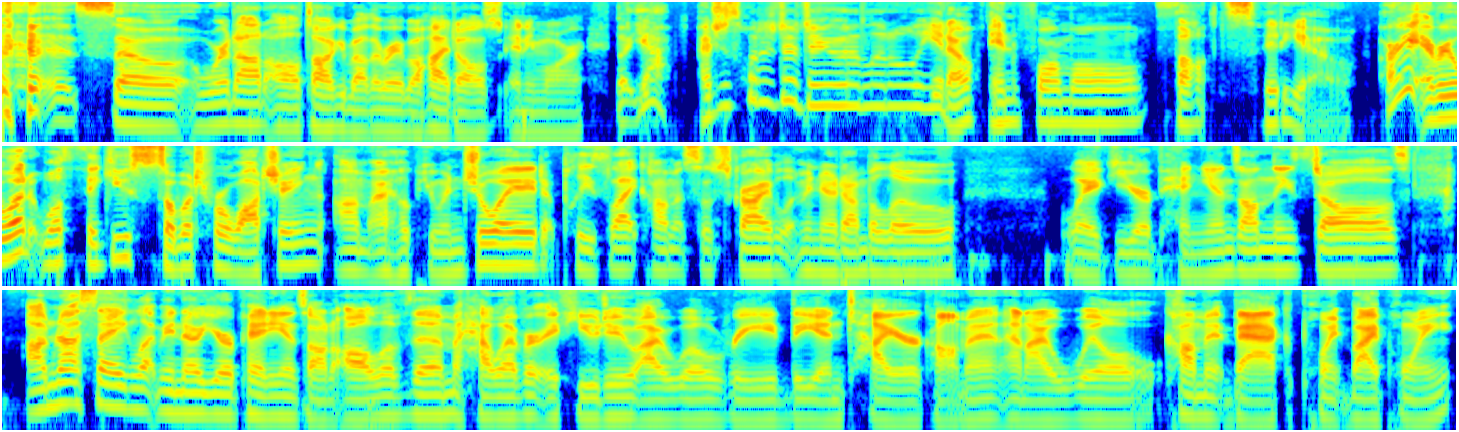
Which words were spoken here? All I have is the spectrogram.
so we're not all talking about the Rainbow High dolls anymore. But yeah, I just wanted to do a little, you know, informal thoughts video. All right, everyone. Well, thank you so much for watching. Um, I hope you enjoyed. Please like, comment, subscribe. Let me know down below like your opinions on these dolls. I'm not saying let me know your opinions on all of them. However, if you do, I will read the entire comment and I will comment back point by point.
